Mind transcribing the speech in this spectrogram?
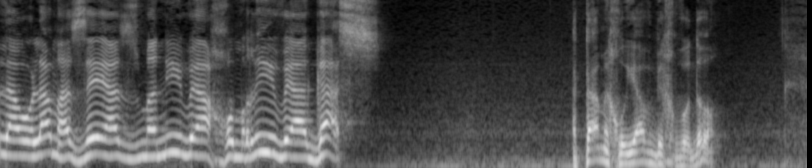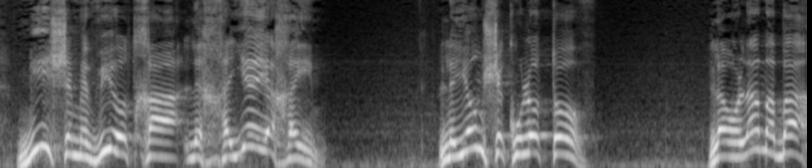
לעולם הזה, הזמני והחומרי והגס? אתה מחויב בכבודו. מי שמביא אותך לחיי החיים, ליום שכולו טוב, לעולם הבא,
